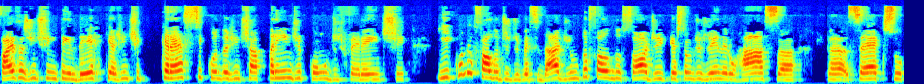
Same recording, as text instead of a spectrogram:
faz a gente entender que a gente cresce quando a gente aprende com o diferente, e quando eu falo de diversidade, não estou falando só de questão de gênero, raça, uh, sexo,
